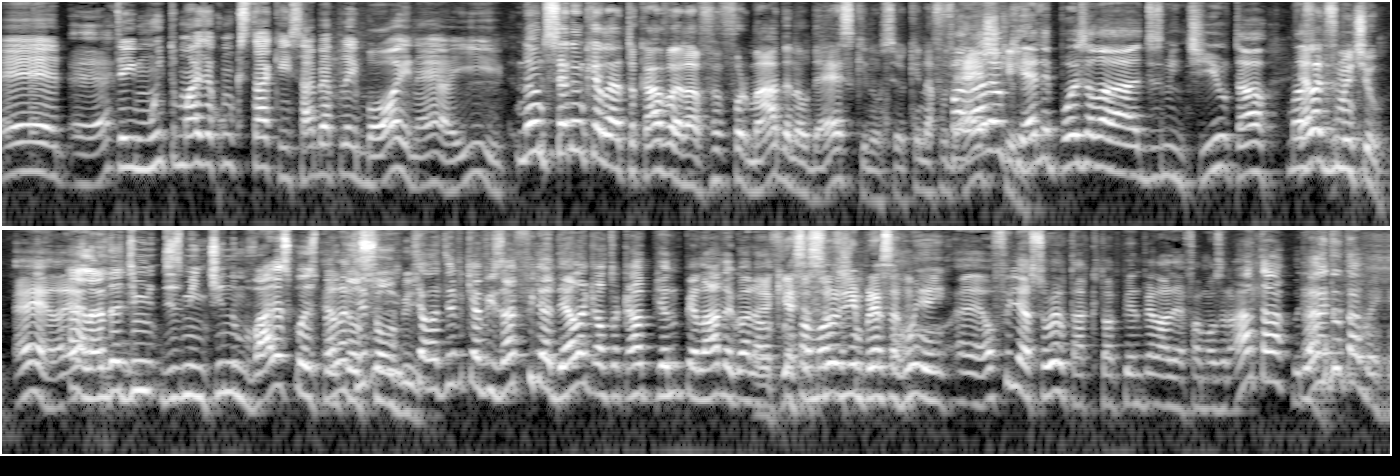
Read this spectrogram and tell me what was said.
é, É. tem muito mais a conquistar. Quem sabe a Playboy, né? Aí. Não, disseram que ela tocava, ela foi formada na UDESC, não sei o que, na Falaram FUDESC. que é, depois ela desmentiu e tal. Mas Ela desmentiu. É, ela, Ela anda de- desmentindo várias coisas, pelo ela que eu teve, soube. que ela teve que avisar a filha dela que ela tocava piano pelado agora. É que assessora famosa- de imprensa ruim, hein? É, ô filha, sou eu, tá? Que toca piano pelado, é famosa. Ah, tá. Ah, então tá, mãe.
